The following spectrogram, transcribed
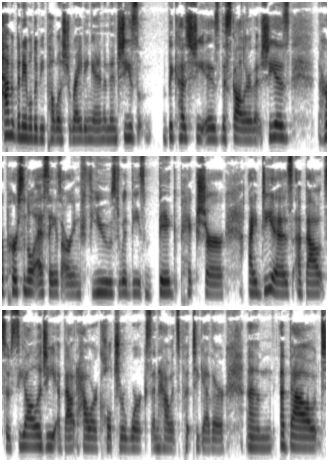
haven't been able to be published writing in. And then she's because she is the scholar that she is her personal essays are infused with these big picture ideas about sociology about how our culture works and how it's put together. Um, about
